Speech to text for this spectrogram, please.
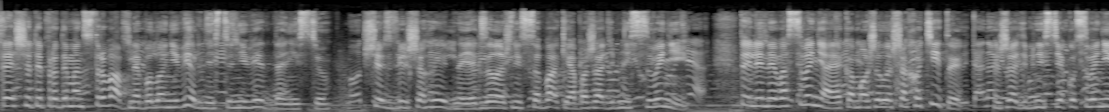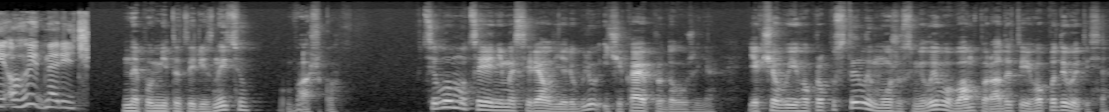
Те, що ти продемонстрував, не було ні вірністю, ні відданістю. Щось більше гидне, як залежність собаки або жадібність свині. Ти лінива свиня, яка може лише хотіти. Жадібність, як у свині, огидна річ. Не помітити різницю важко. В цілому цей аніме серіал я люблю і чекаю продовження. Якщо ви його пропустили, можу сміливо вам порадити його подивитися.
